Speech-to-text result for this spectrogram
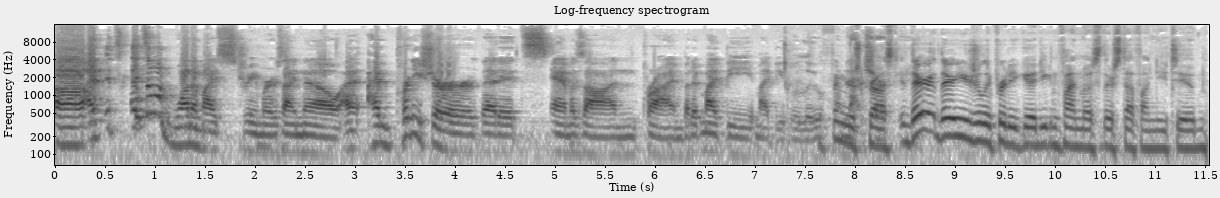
Uh, it's it's on one of my streamers. I know. I, I'm pretty sure that it's Amazon Prime, but it might be it might be Hulu. Fingers not sure. crossed. They're they're usually pretty good. You can find most of their stuff on YouTube.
